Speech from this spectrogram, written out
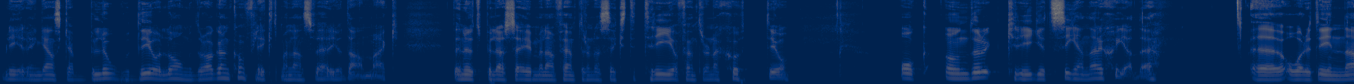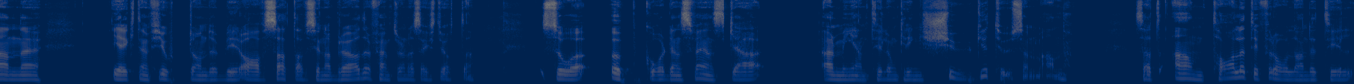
blir en ganska blodig och långdragen konflikt mellan Sverige och Danmark. Den utspelar sig mellan 1563 och 1570. Och under krigets senare skede, eh, året innan eh, Erik den XIV blir avsatt av sina bröder 1568, så uppgår den svenska armén till omkring 20 000 man. Så att antalet i förhållande till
